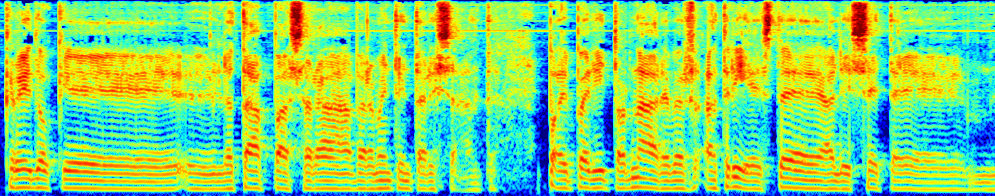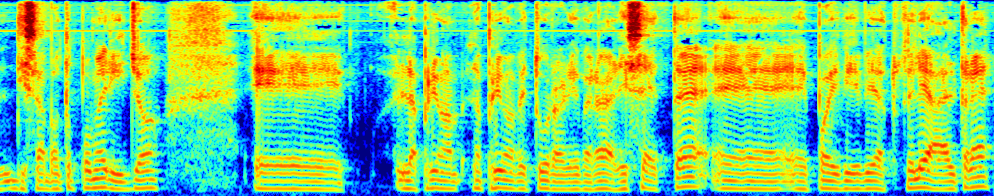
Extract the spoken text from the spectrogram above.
credo che eh, la tappa sarà veramente interessante. Poi per ritornare a Trieste alle 7 di sabato pomeriggio eh, la prima, la prima, vettura arriverà alle 7 e, e poi via via tutte le altre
